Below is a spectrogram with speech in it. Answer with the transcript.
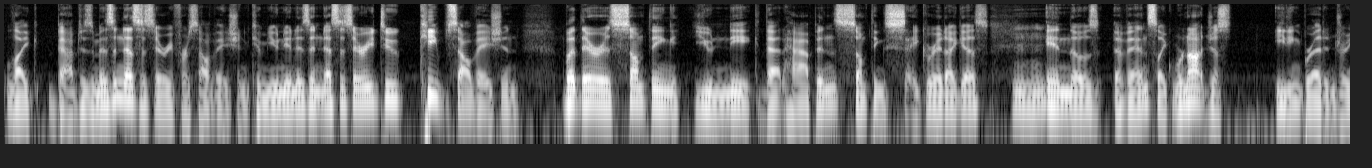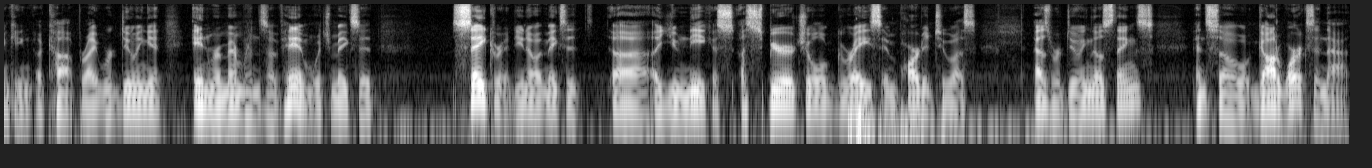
like baptism isn't necessary for salvation, communion isn't necessary to keep salvation, but there is something unique that happens, something sacred, I guess, Mm-hmm. in those events. Like we're not just eating bread and drinking a cup, right? We're doing it in remembrance of Him, which makes it sacred. You know, it makes it uh, a unique, a spiritual grace imparted to us as we're doing those things. And so God works in that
